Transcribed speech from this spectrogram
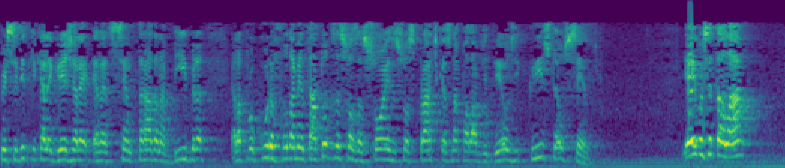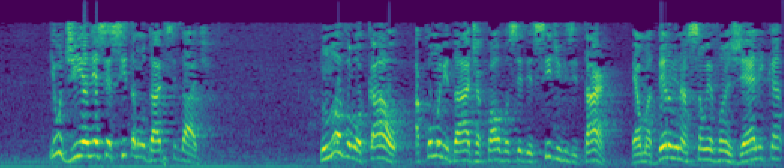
percebido que aquela igreja ela é, ela é, centrada na Bíblia, ela procura fundamentar todas as suas ações e suas práticas na palavra de Deus e Cristo é o centro. E aí você está lá e um dia necessita mudar de cidade. No novo local, a comunidade a qual você decide visitar é uma denominação evangélica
